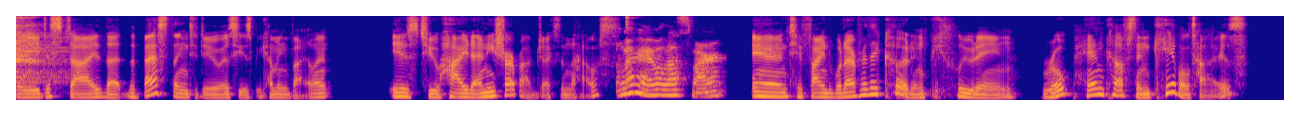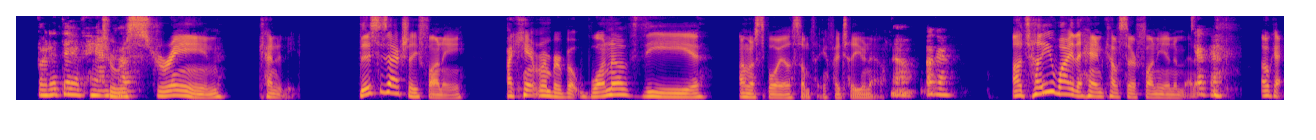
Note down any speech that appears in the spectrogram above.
they decide that the best thing to do as he's becoming violent is to hide any sharp objects in the house Okay, well, that's smart. and to find whatever they could, including rope, handcuffs, and cable ties Why did they have handcuffs? to restrain Kennedy. This is actually funny. I can't remember, but one of the I'm gonna spoil something if I tell you now. no. Okay. I'll tell you why the handcuffs are funny in a minute. Okay. Okay.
